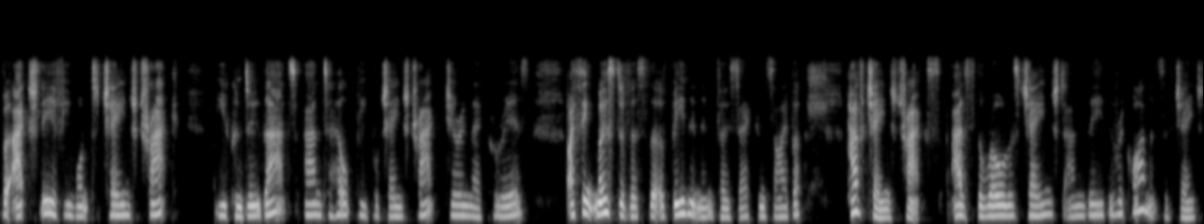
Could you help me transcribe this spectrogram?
But actually, if you want to change track, you can do that. And to help people change track during their careers, I think most of us that have been in InfoSec and cyber have changed tracks as the role has changed and the, the requirements have changed.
